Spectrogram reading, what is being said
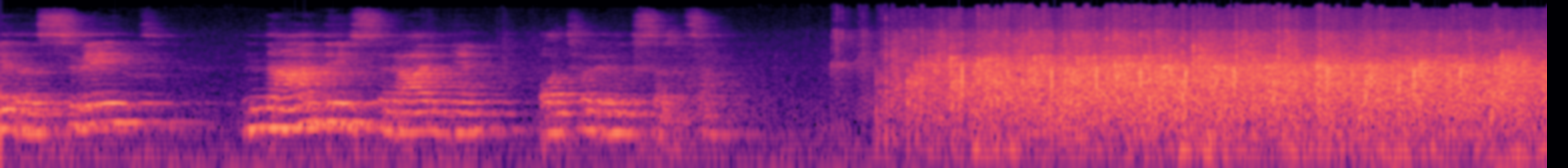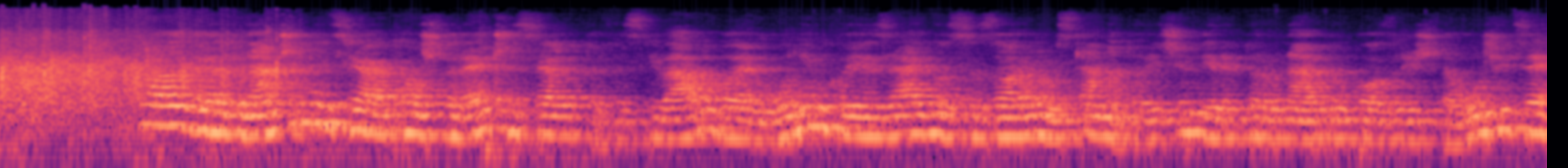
jedan svet nade i saradnje otvorenog srca. Hvala gradonačelnici, a kao što reče selektor festivala Bojan Munjin, koji je zajedno sa Zoranom Stamatovićem, direktorom Narodnog pozorišta Užice,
